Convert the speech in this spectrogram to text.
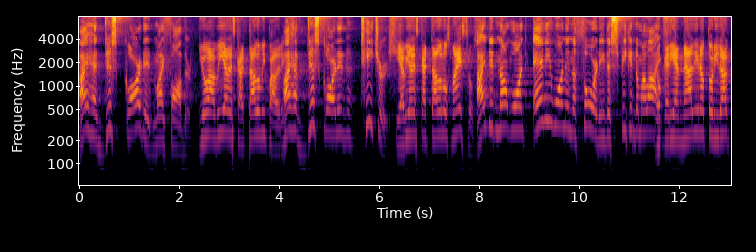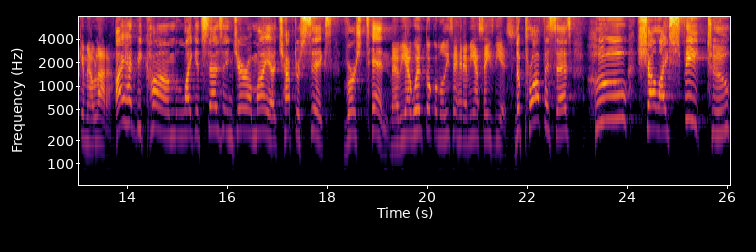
I had discarded my father. Yo había descartado mi padre I have discarded teachers. y había descartado los maestros. I did not want anyone in authority to speak into my life. No quería nadie en autoridad que me hablara. I had become, like it says in Jeremiah chapter 6, verse 10. Me había vuelto, como dice Jeremías 6:10. The prophet says, Who shall I speak to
